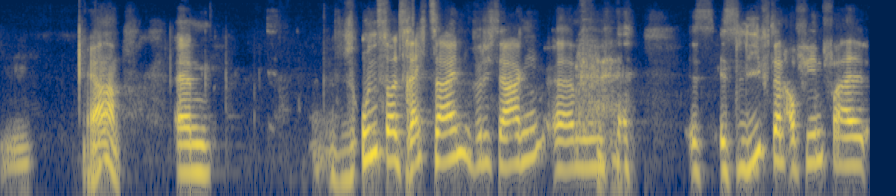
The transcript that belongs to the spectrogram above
Mhm. Ja, ähm, uns soll es recht sein, würde ich sagen. Ähm, es, es lief dann auf jeden Fall,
